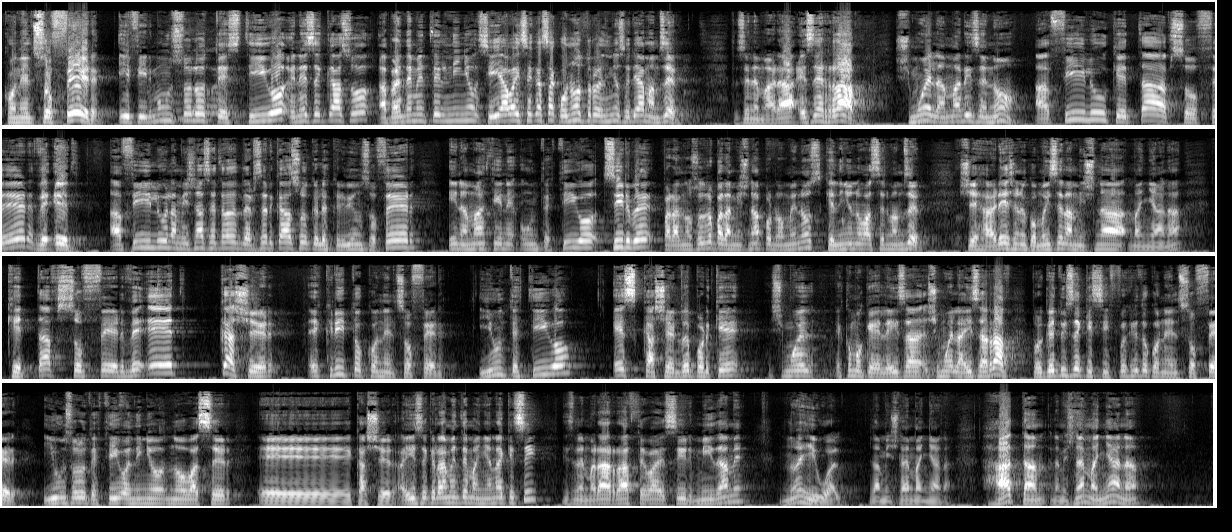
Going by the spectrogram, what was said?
con el sofer y firmó un solo testigo, en ese caso, aparentemente el niño, si ella va y se casa con otro, el niño sería mamzer. Entonces le llamará, ese es Rab. Shmuel Amar dice no. Afilu ketab sofer be'et. Afilu, la Mishnah se trata del tercer caso que lo escribió un sofer y nada más tiene un testigo. Sirve para nosotros, para la Mishnah, por lo menos, que el niño no va a ser mamzer. Sheharesh, como dice la Mishnah mañana, Ketaf sofer ve'et kasher, escrito con el sofer y un testigo es kasher. Entonces, ¿por qué Shmuel, es como que le dice a Shmuel a dice Rab, ¿por qué tú dices que si fue escrito con el sofer y un solo testigo, el niño no va a ser eh, kasher? Ahí dice claramente mañana que sí. Dice la Mara Rab te va a decir, mi dame, no es igual la Mishnah de mañana. Hatam, la Mishnah de mañana,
